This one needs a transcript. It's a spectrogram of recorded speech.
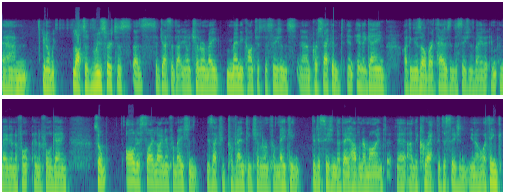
Um, you know, we, lots of research has, has, suggested that you know children make many conscious decisions um, per second in, in a game. I think there's over a thousand decisions made made in a full, in a full game. So all this sideline information is actually preventing children from making the decision that they have in their mind uh, and the correct decision. You know, I think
